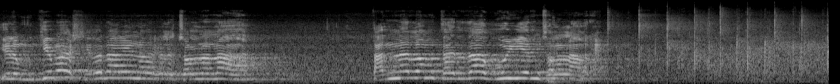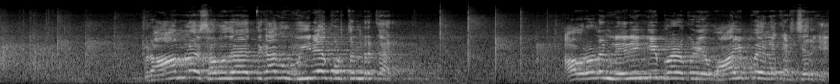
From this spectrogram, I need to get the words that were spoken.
இதில் முக்கியமாக சிவநாராயணன் அவர்களை சொல்லணும்னா தன்னலம் கருதா ஊழியர்னு சொல்லலாம் அவரை. பிராமண சமுதாயத்துக்காக உயிரே கொடுத்துட்டு இருக்கார். நெருங்கி பழக்கூடிய வாய்ப்பு எனக்கு கிடச்சிருக்கு.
